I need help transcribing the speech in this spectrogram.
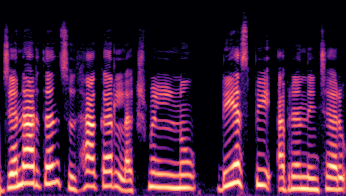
జనార్దన్ సుధాకర్ లక్ష్మిలను డిఎస్పి అభినందించారు.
